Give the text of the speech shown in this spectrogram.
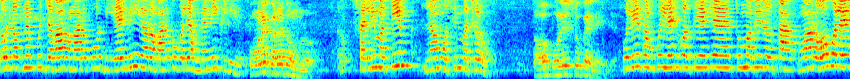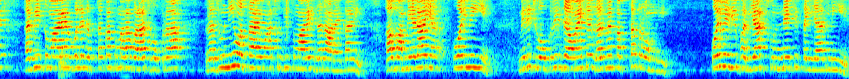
तो लोग ने कुछ जवाब हमारे को दिए नहीं और हमारे को बोले हमने नहीं लिए कौन करे तो हम लोग? अतीम न मोहसिन बछड़ो તો હવે પોલીસ શું કહી રહી છે पुलिस हमको यही बोलती है कि तुम अभी रो- सा- वहाँ रहो बोले अभी तुम्हारे बोले जब तक का तुम्हारा बड़ा छोकरा रजू नहीं होता है वहाँ સુધી तुम्हारे इधर आने का नहीं अब मेरा यहाँ कोई नहीं है मेरी छोकरी जवाई के घर में कब तक रहूंगी कोई मेरी फरियाद सुनने की तैयार नहीं है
